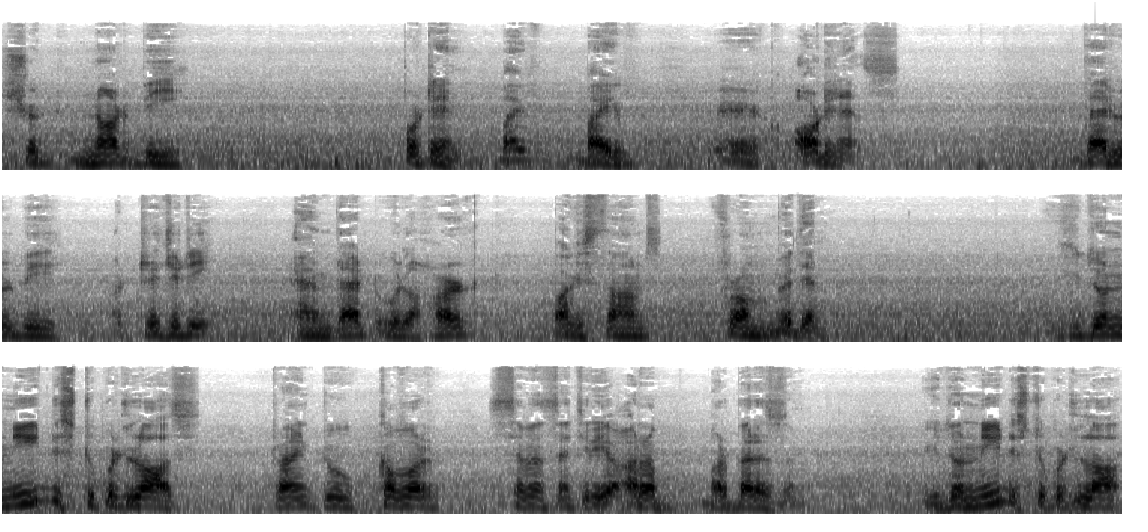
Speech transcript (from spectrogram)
should not be put in by by uh, ordinance. That will be a tragedy, and that will hurt Pakistan's from within. You don't need stupid laws trying to cover 7th century Arab barbarism. You don't need stupid law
